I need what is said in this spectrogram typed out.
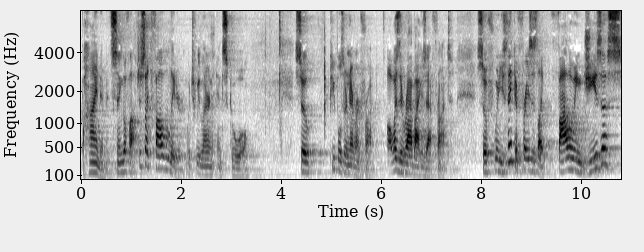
behind him. It's single file, just like follow the leader, which we learn in school. So pupils are never in front, always the rabbi who's out front. So when you think of phrases like following Jesus,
